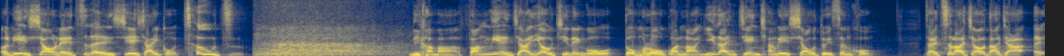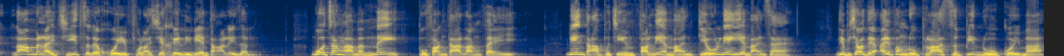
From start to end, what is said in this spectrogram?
而脸小的只能写下一个丑字。你看嘛，方脸加咬肌的我多么乐观呐！依然坚强的笑对生活。在此呢，教大家，哎，哪么来机智的回复那些黑你脸大的人？我长那么美，不放大浪费。脸大不仅翻脸慢，丢脸也慢噻。你不晓得 iPhone 六 Plus 比六贵吗？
